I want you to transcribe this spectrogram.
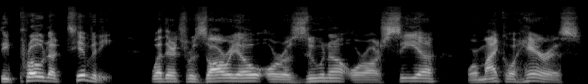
the productivity, whether it's Rosario or Ozuna or Arcia or Michael Harris,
